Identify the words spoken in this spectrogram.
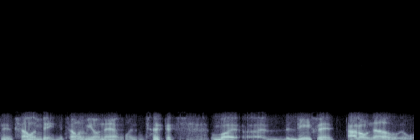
you're telling me. You're telling me on that one. but uh, the defense, I don't know.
